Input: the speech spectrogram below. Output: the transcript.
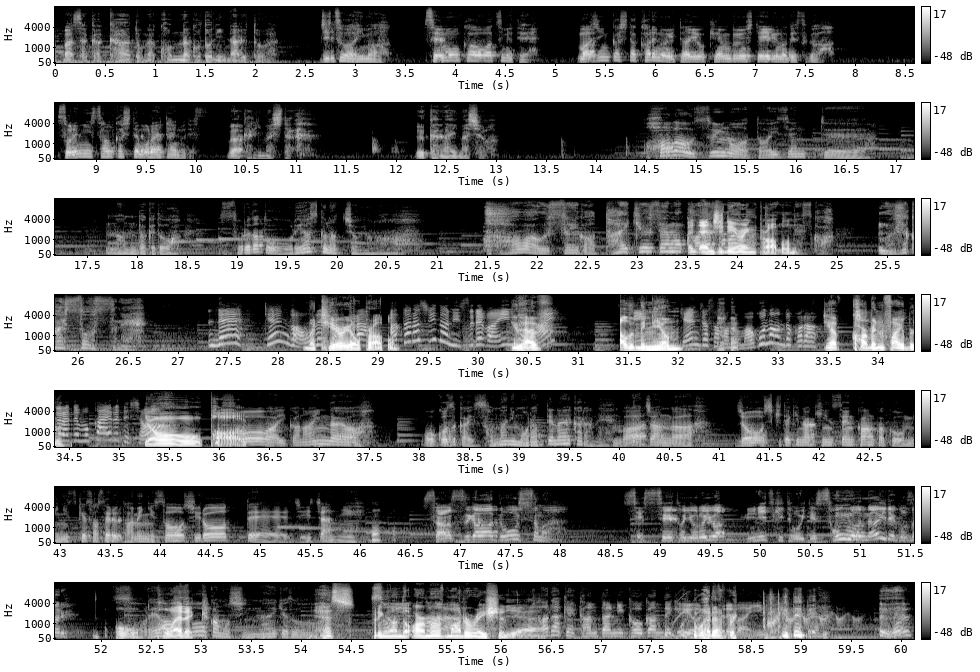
まさかカートがこんなことになるとは。実は今専門家を集めて魔人化した彼の遺体を見分しているのですがそれに参加してもらいたいのです。わかりました。伺いましょう。歯が薄いのは大前提なんだけどそれだと折れやすくなっちゃうよな歯は薄いが耐久性も An engineering problem. 難しそうっすねで剣が Material problem. 新しいのにすればいいん Do you have aluminium? 賢者様の孫なんだから Do you have carbon fiber? いくらでも買えるでしょ？Yo, そ Pog. うはいかないんだよお小遣いそんなにもらってないからねばあちゃんが常識的な金銭感覚を身につけさせるためにそうしろってじいちゃんにさすがは同志様節制と鎧は身につけておいて損はないでござる Oh, それは poetic. そうかもしんないけど Yes, putting on the armor of moderation. 歯だけ簡単に交換できるようにすれ Whatever.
